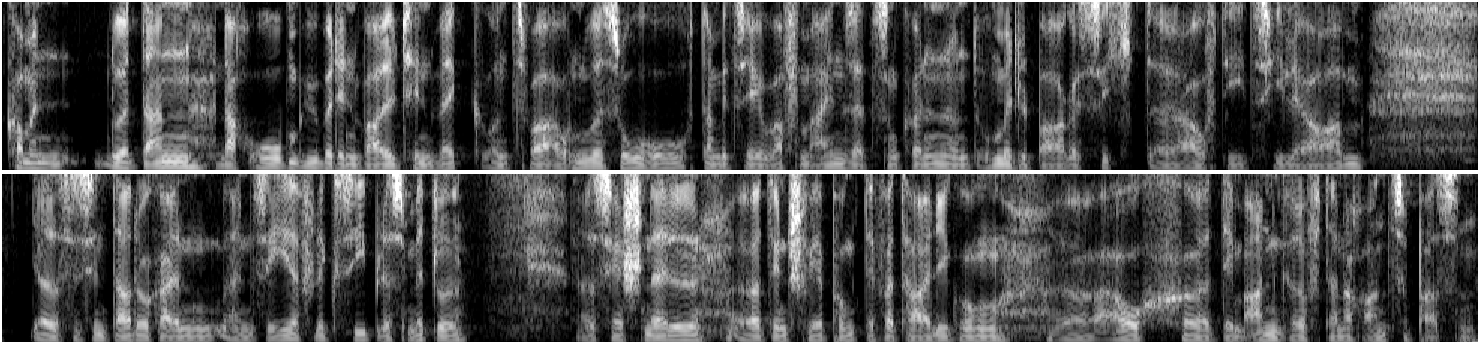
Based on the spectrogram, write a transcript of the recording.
kommen nur dann nach oben über den Wald hinweg, und zwar auch nur so hoch, damit sie ihre Waffen einsetzen können und unmittelbare Sicht auf die Ziele haben. Ja, sie sind dadurch ein, ein sehr flexibles Mittel sehr schnell den Schwerpunkt der Verteidigung auch dem Angriff danach anzupassen.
